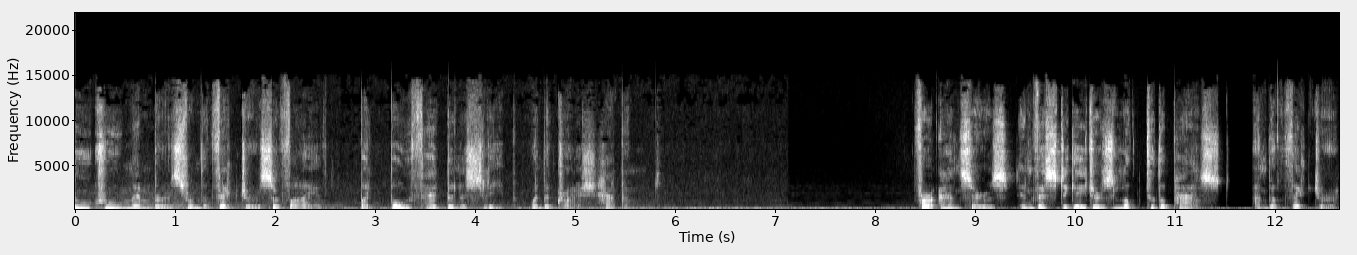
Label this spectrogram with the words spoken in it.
Two crew members from the Vector survived, but both had been asleep when the crash happened. For answers, investigators looked to the past, and the Vector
